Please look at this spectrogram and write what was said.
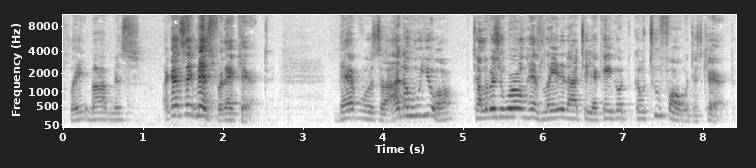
played by Miss, I gotta say Miss for that character. That was, uh, I know who you are. Television world has laid it out to you. I can't go, go too far with this character.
